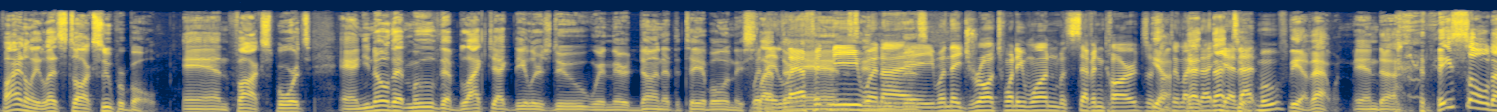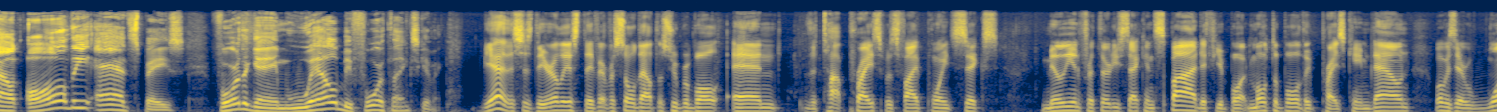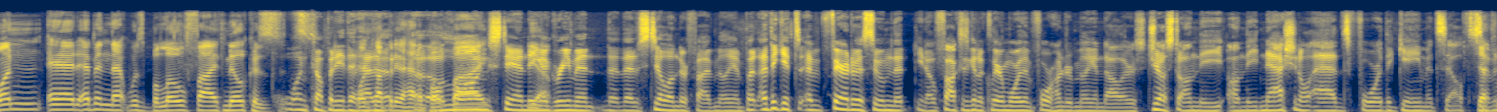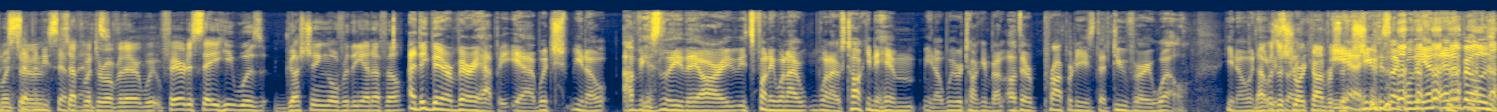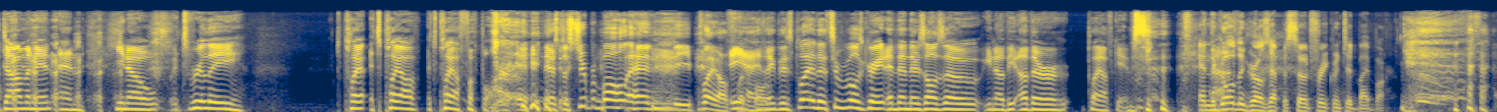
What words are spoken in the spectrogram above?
Finally, let's talk Super Bowl and Fox Sports. And you know that move that blackjack dealers do when they're done at the table and they slap Where they laugh at me when I this? when they draw 21 with seven cards or something like that. yeah, too. that move. Yeah, that one. And uh, they sold out all the ad space for the game well before Thanksgiving. Yeah, this is the earliest they've ever sold out the Super Bowl, and the top price was 5.6 million for 30 second spot. If you bought multiple, the price came down. What was there? One ad, Eben, that was below five mil because One company that one had company a, that had a, a, buy. long-standing Yeah. agreement that, that is still under five million. But I think it's uh, fair to assume that you know Fox is going to clear more than four hundred million dollars just on the on the national ads for the game itself. Seth Seven- Winter, 77 Seth Winter over there. Fair to say he was gushing over the NFL. I think they are very happy. Yeah, which you know, obviously they are. It's funny when I when I was talking to him, you know, we were talking about other properties that do very well. You know, and That he was a like- short conversation. Yeah, he was like, "Well, the NFL is dominant, and you know, it's really it's play it's playoff it's playoff football." There's the Super Bowl and the playoff football. yeah, like this play the Super Bowl is great, and then there's also you know the other playoff games. and the Golden Girls episode frequented by Barr.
